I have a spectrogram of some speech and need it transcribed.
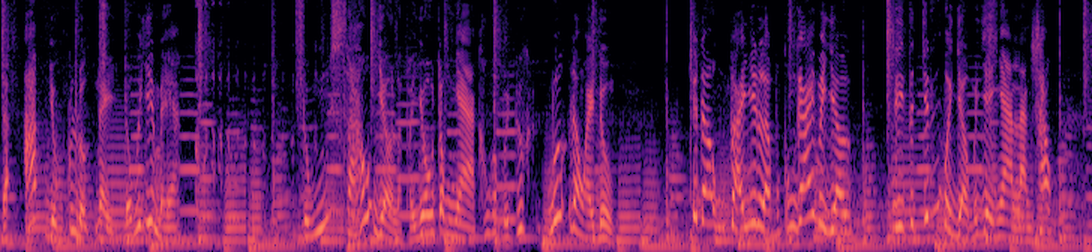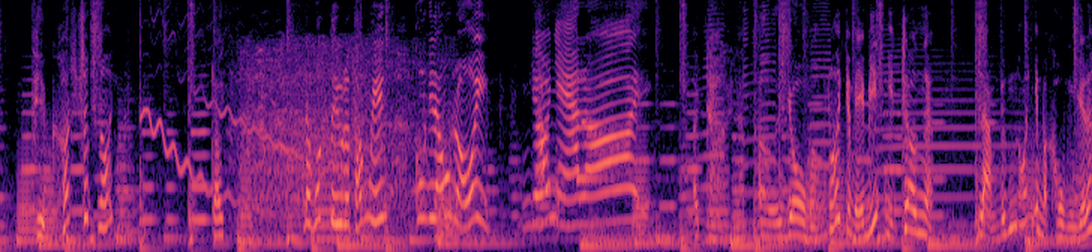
Đã áp dụng cái luật này đối với mẹ. Đúng 6 giờ là phải vô trong nhà Không có bị bước, bước ra ngoài đường. Chứ đâu không phải như là một con gái bây giờ Đi tới 9 giờ mới về nhà làm sao? Thiệt hết sức nói. Trời Đâu mất tiêu rồi Thảo Nguyên Con đi đâu rồi Vô nhà rồi. Ôi trời đất ơi vô mà không nói cho mẹ biết gì trơn à. Làm đứng nói như bà khùng vậy đó.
